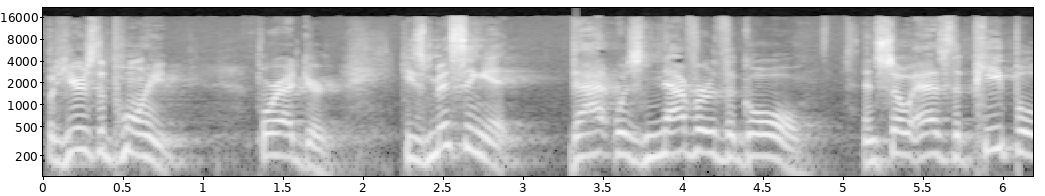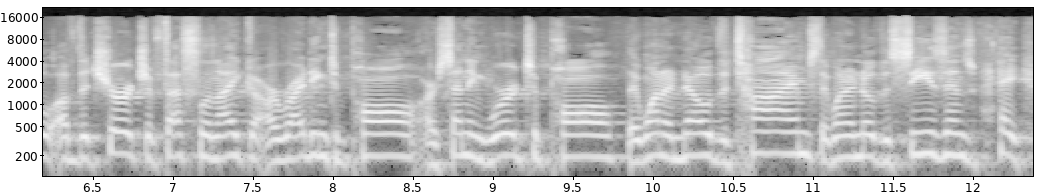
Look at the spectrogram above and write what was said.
But here's the point poor Edgar, he's missing it. That was never the goal. And so, as the people of the church of Thessalonica are writing to Paul, are sending word to Paul, they want to know the times, they want to know the seasons. Hey,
